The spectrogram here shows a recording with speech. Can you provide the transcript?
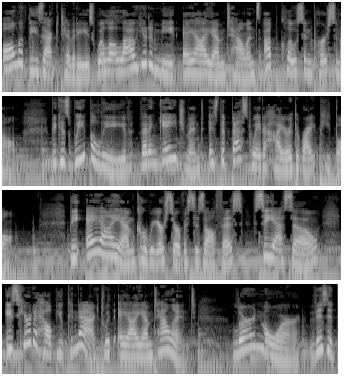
All of these activities will allow you to meet AIM talents up close and personal because we believe that engagement is the best way to hire the right people. The AIM Career Services Office, CSO, is here to help you connect with AIM talent. Learn more. Visit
